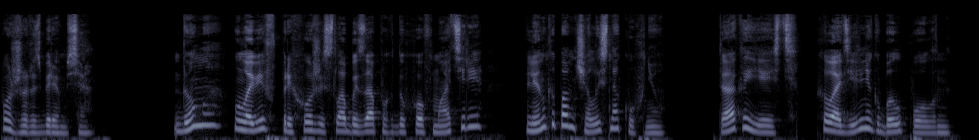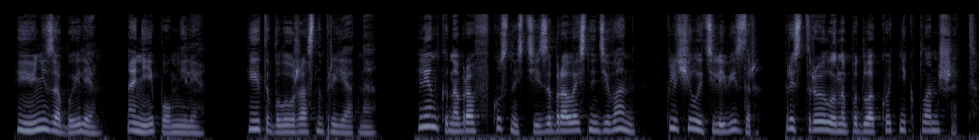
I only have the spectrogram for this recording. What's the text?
позже разберемся. Дома, уловив в прихожей слабый запах духов матери, Ленка помчалась на кухню. Так и есть. Холодильник был полон. Ее не забыли. Они помнили. И это было ужасно приятно. Ленка, набрав вкусностей, забралась на диван, включила телевизор, пристроила на подлокотник планшет.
